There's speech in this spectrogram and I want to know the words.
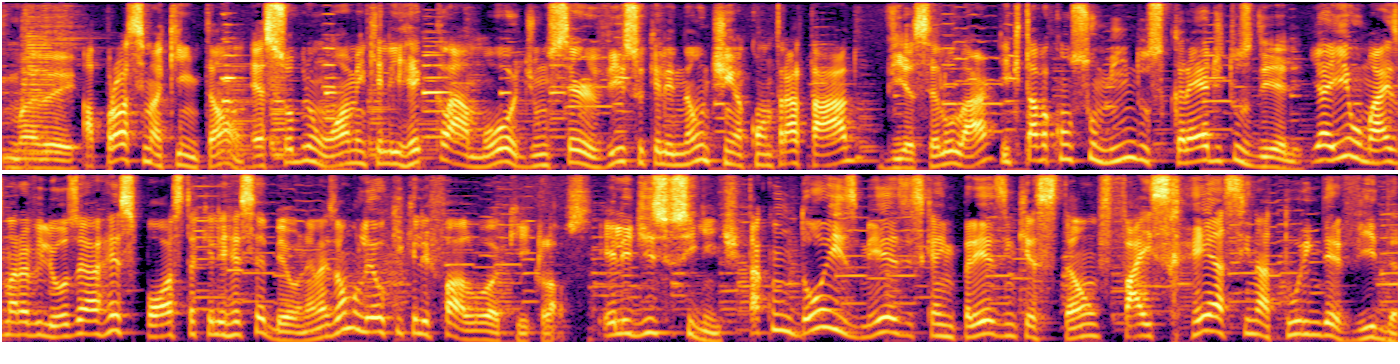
Manda aí. A próxima aqui, então, é sobre um homem que ele reclamou de um serviço que ele não tinha contratado via celular e que estava consumindo os créditos dele. E aí, o mais maravilhoso é a resposta que ele recebeu, né? Mas vamos ler o que, que ele falou aqui, Klaus. Ele disse o seguinte: tá com dois meses que a empresa em questão faz reassinatura indevida,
